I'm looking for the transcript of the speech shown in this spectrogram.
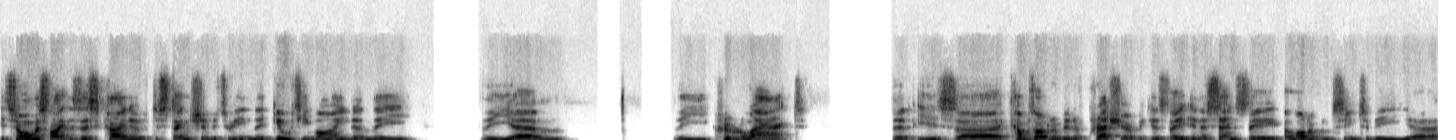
it's almost like there's this kind of distinction between the guilty mind and the the um, the criminal act that is uh, comes under a bit of pressure because they, in a sense, they a lot of them seem to be uh,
